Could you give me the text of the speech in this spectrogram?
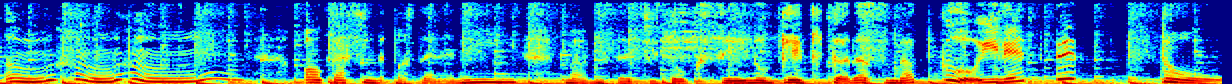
んふんふん。おかしなお皿にマミたち特製の激辛スナックを入れてと。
